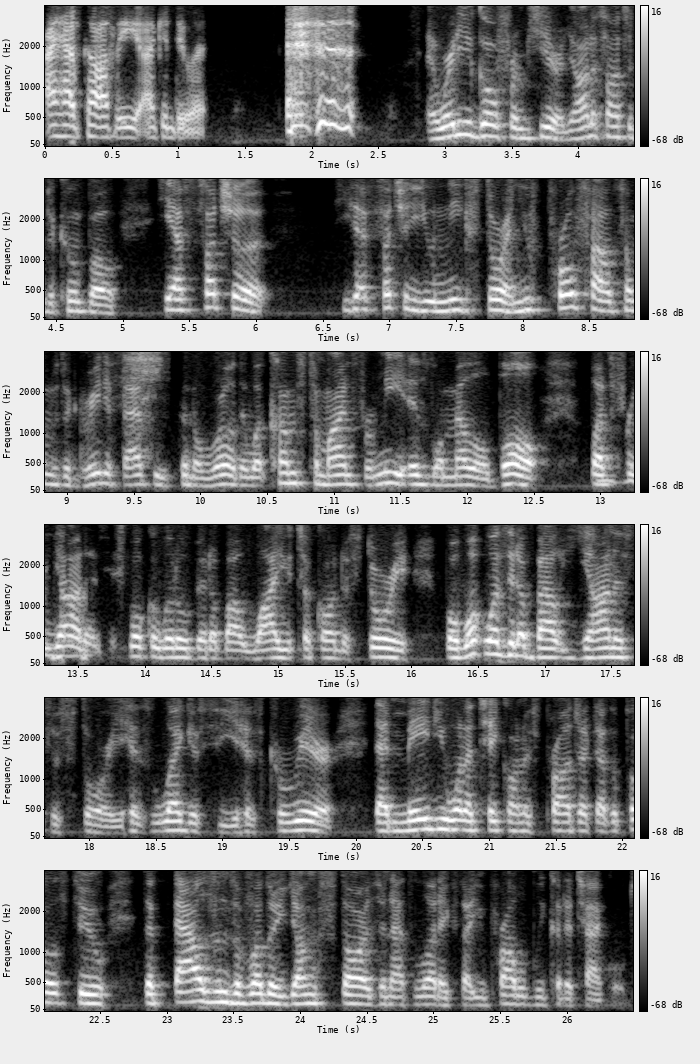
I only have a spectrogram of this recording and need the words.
I have coffee. I can do it. and where do you go from here? Giannis Antetokounmpo, he has such a he has such a unique story, and you've profiled some of the greatest athletes in the world. And what comes to mind for me is LaMelo Ball. But for mm-hmm. Giannis, you spoke a little bit about why you took on the story. But what was it about Giannis's story, his legacy, his career that made you want to take on this project as opposed to the thousands of other young stars in athletics that you probably could have tackled?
